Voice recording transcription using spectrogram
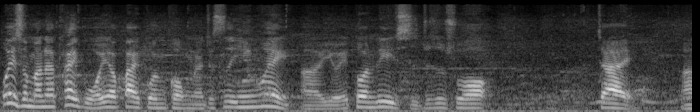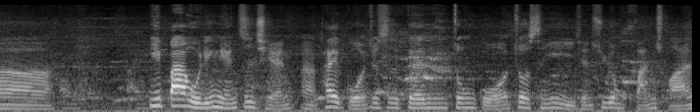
为什么呢？泰国要拜关公呢？就是因为呃有一段历史，就是说在啊一八五零年之前啊，泰国就是跟中国做生意，以前是用帆船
